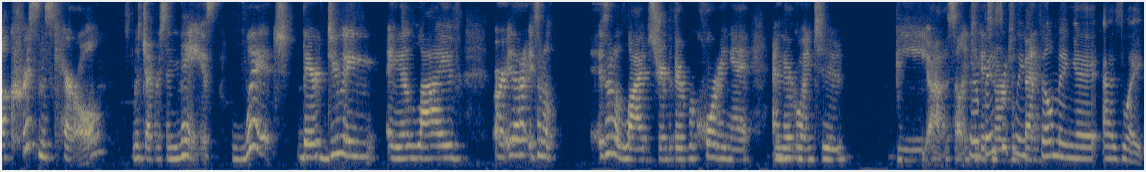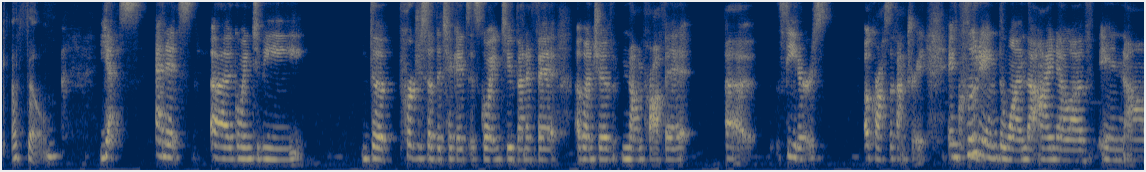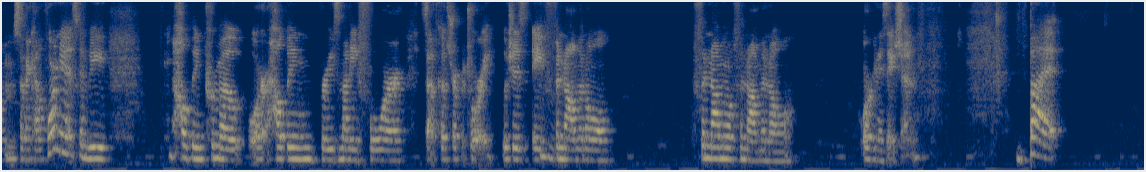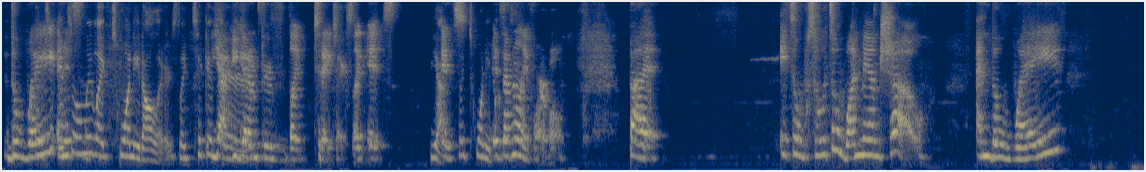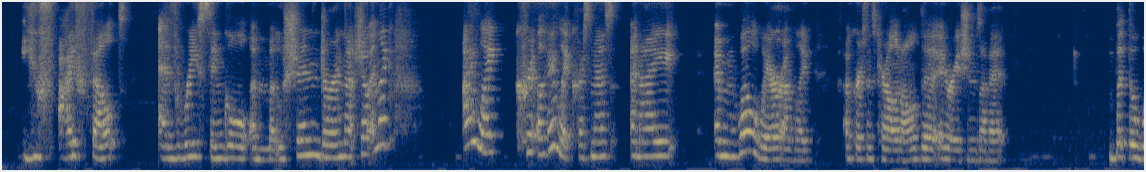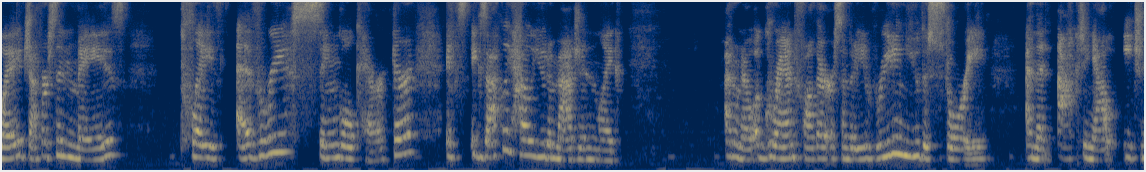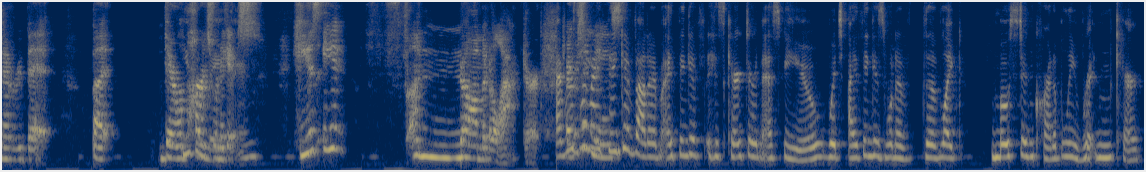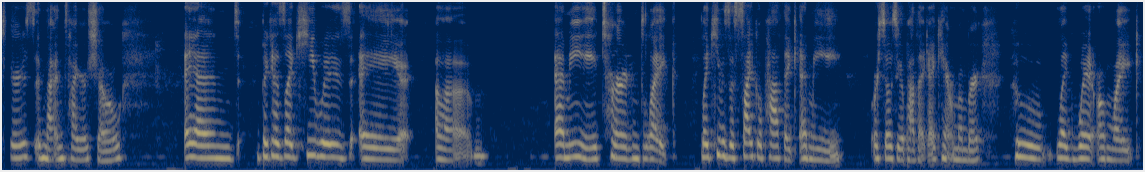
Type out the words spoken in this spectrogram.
a Christmas Carol with Jefferson Mays, which they're doing a live, or it's not a, it's not a live stream, but they're recording it and they're Mhm. going to be uh, selling They're tickets in order to basically filming it as like a film. Yes, and it's uh, going to be the purchase of the tickets is going to benefit a bunch of nonprofit uh, theaters across the country, including the one that I know of in um, Southern California. It's going to be helping promote or helping raise money for South Coast Repertory, which is a Mhm. phenomenal, phenomenal, phenomenal organization. But the way And and it's only like twenty dollars. Like tickets. yeah, are, you get them through like TodayTix. Like it's Yeah, it's- it's, like twenty. it's definitely affordable, but it's a so it's a one man show, and the way you I felt every single emotion during that show, and like I like like I like Christmas, and I am well aware of like a Christmas Carol and all the iterations of it, but the way Jefferson Mays plays every single character it's exactly how you'd imagine like i don't know a grandfather or somebody reading you the story and then acting out each and every bit. But there were He's parts when it gets he is a phenomenal actor. Every Jefferson time I Mays- think about him, I think of his character in SVU, which I think is one of the like most incredibly written characters in that entire show. And because like he was a um ME turned like like he was a psychopathic ME or sociopathic, I can't remember, who like went on like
